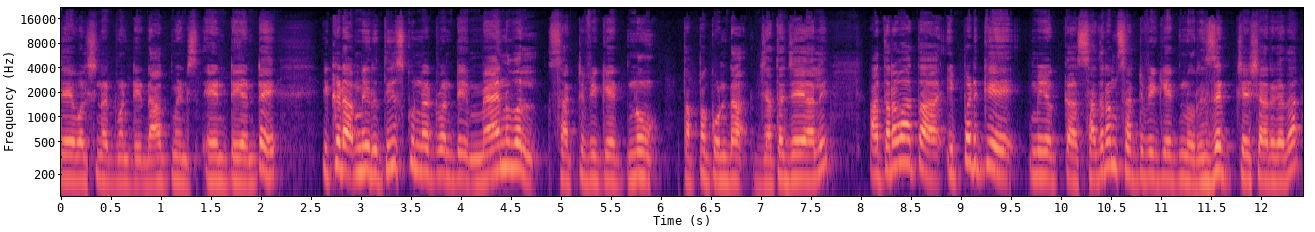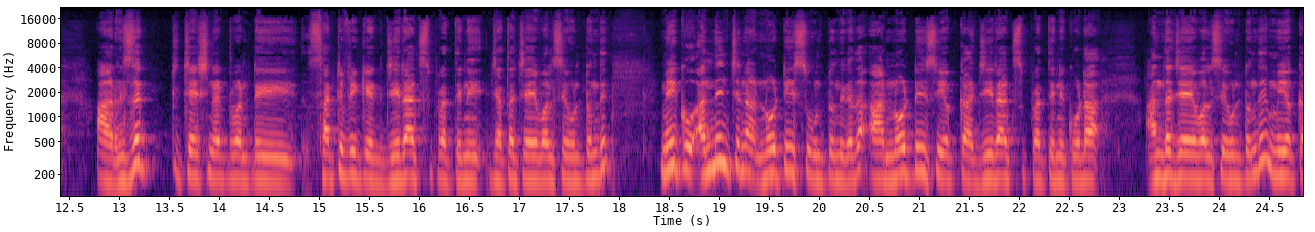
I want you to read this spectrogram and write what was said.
చేయవలసినటువంటి డాక్యుమెంట్స్ ఏంటి అంటే ఇక్కడ మీరు తీసుకున్నటువంటి మాన్యువల్ సర్టిఫికేట్ను తప్పకుండా జత చేయాలి. ఆ తర్వాత ఇప్పటికే మీ యొక్క సదరం సర్టిఫికేట్ను రిజెక్ట్ చేశారు కదా ఆ రిజెక్ట్ చేసినటువంటి సర్టిఫికేట్ జిరాక్స్ ప్రతిని జత చేయవలసి ఉంటుంది. మీకు అందించిన నోటీసు ఉంటుంది కదా ఆ నోటీసు యొక్క జిరాక్స్ ప్రతిని కూడా అందజేయవలసి ఉంటుంది. మీ యొక్క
